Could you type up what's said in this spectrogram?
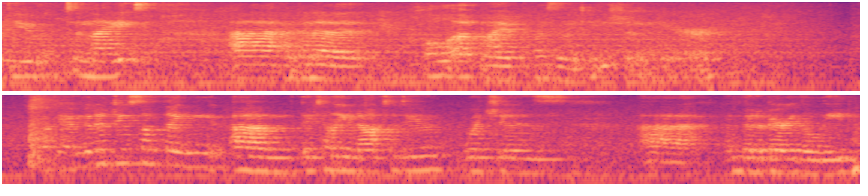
with you tonight. Uh, I'm gonna pull up my presentation here. Okay, I'm gonna do something um, they tell you not to do, which is uh, I'm gonna bury the lead.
